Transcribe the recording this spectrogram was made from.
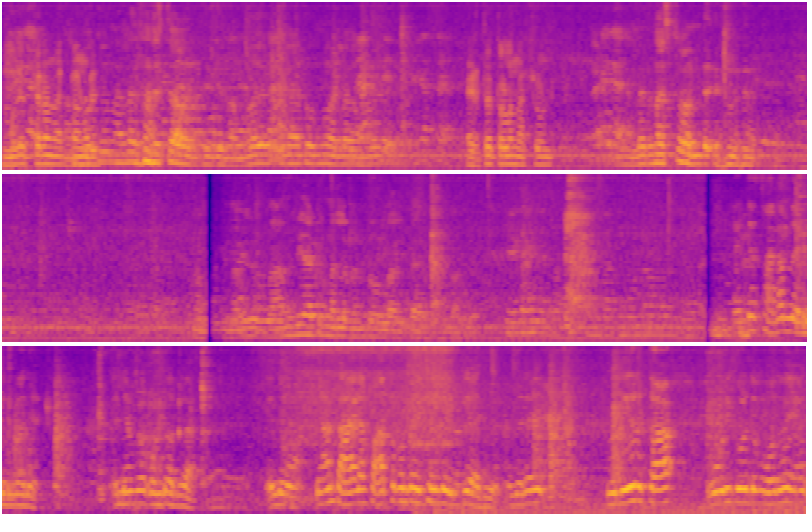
നമുക്ക് എത്ര നഷ്ടമുണ്ട്. നല്ല നഷ്ടമാണ് നമ്മൾ ഇതിനകത്തൊന്നുമല്ല നമ്മൾ എത്രത്തോളം നഷ്ടമുണ്ട്. നല്ലൊരു നഷ്ടമുണ്ട് അവർ ഫാമിലിയായിട്ട് നല്ല ബന്ധമുള്ള ആൾക്കാരാണ് എന്റെ സ്ഥലം നെടുമ്പന്. എന്നെ ഇവിടെ കൊണ്ടുവരിക എന്നുവാ ഞാൻ താഴെ പാത്രം കൊണ്ട് വെച്ചുകൊണ്ട് ഇരിക്കുമായിരുന്നു അന്നേരം കുടിയിർക്ക ഓടിക്കൊണ്ട് പോകുന്നത് ഞാൻ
